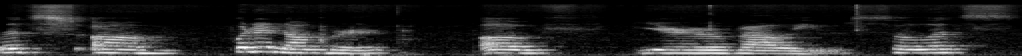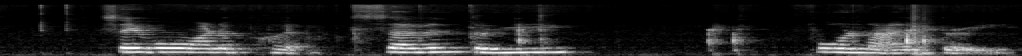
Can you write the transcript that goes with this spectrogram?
let's um put a number of your values. So let's say we want to put 73493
